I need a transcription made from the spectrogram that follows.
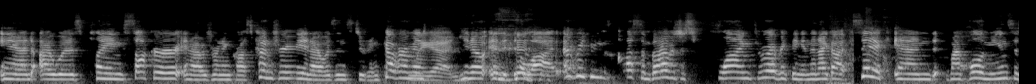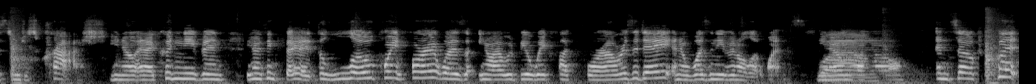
and I was playing soccer and I was running cross country and I was in student Oh government my God. you know, and A lot. everything was awesome, but I was just flying through everything. And then I got sick and my whole immune system just crashed, you know, and I couldn't even, you know, I think the, the low point for it was, you know, I would be awake for like four hours a day and it wasn't even all at once, you Wow. know? And so, but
